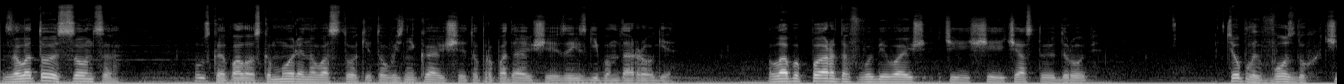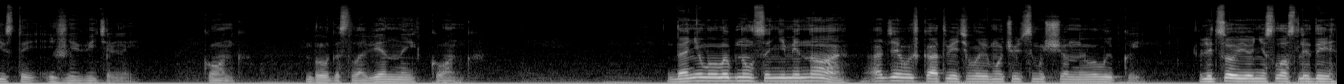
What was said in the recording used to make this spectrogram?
Золотое солнце, узкая полоска моря на востоке, то возникающее, то пропадающее за изгибом дороги. Лапы пардов, выбивающие частую дробь. Теплый воздух, чистый и живительный. Конг. Благословенный Конг. Данил улыбнулся не Миноа, а девушка ответила ему чуть смущенной улыбкой. Лицо ее несло следы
